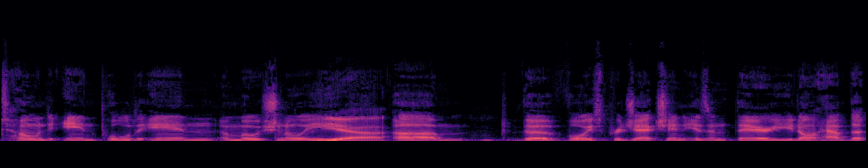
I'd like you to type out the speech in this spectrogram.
toned in, pulled in emotionally yeah. um, the voice projection isn't there. You don't have the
